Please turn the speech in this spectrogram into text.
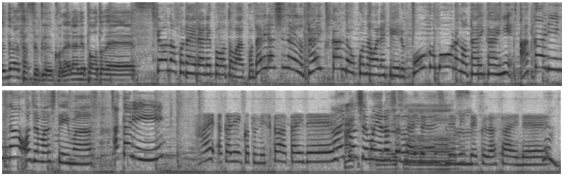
れでは早速小平レポートです。今日の小平レポートは小平市内の体育館で行われている甲府ボールの大会にあかりんがお邪魔しています。あかりんはい、あかりんこと西川あかりです。はい、今週もよろしくお願いします。してみてくださいね、うん、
